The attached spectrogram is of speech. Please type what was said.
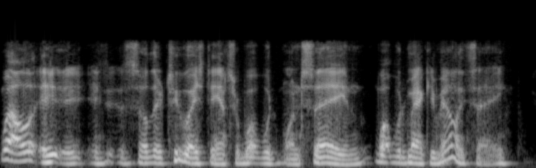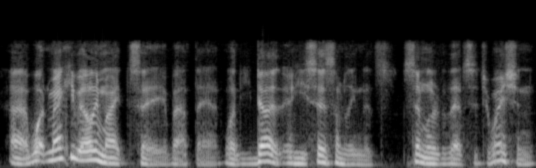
well, it, it, so there are two ways to answer. What would one say, and what would Machiavelli say? Uh, what Machiavelli might say about that, what he does, he says something that's similar to that situation.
